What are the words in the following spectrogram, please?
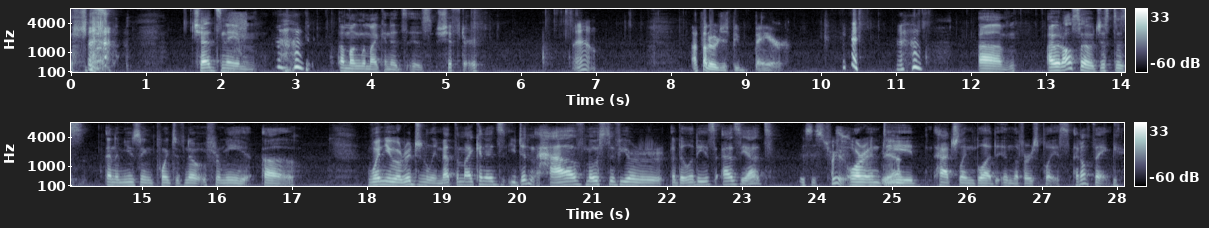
Ched's name among the Myconids is Shifter. Oh. I thought it would just be bear. Um, I would also, just as an amusing point of note for me, uh, when you originally met the Myconids, you didn't have most of your abilities as yet, This is true. or indeed hatchling blood in the first place. I don't think.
